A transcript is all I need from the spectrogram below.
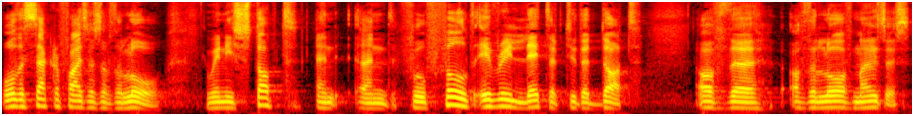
all the sacrifices of the law, when he stopped and, and fulfilled every letter to the dot of the, of the law of Moses,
